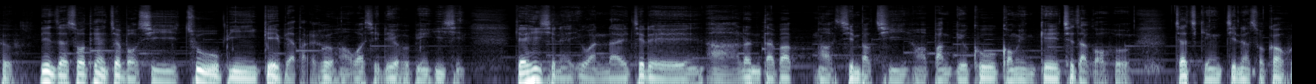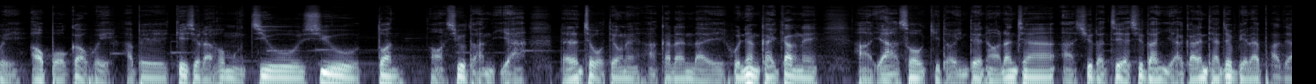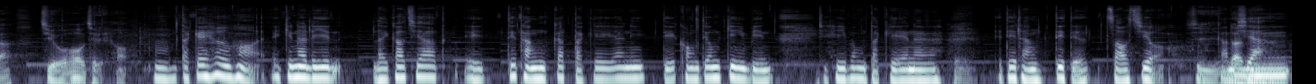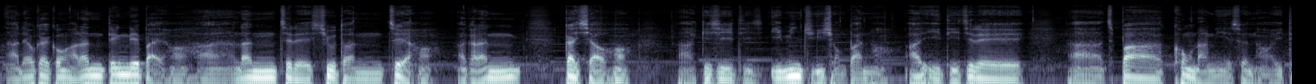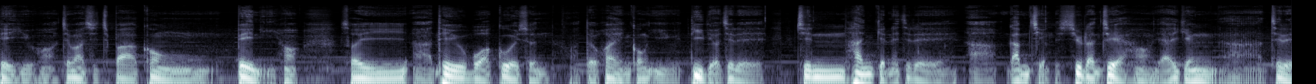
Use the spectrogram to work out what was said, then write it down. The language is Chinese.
好！您在所听的节目是《厝边隔壁》，大家好哈，我是廖和平医生。今日医生呢，原来这个啊，咱台北哈新北市哈邦桥区光明街七十五号，这一间真耶稣教会后埔教会，也要继续来访问周秀端哦，秀端爷来咱节目中呢啊，甲咱来分享开讲呢啊，耶稣基督恩典吼，咱请啊秀端姐、秀端爷，甲咱听众朋友来拍下招呼一下哈。嗯，大家好哈！今仔日来到遮，会得通甲大家安尼伫空中见面，希望大家呢会得通得到照照。是，感谢。咱啊了解讲下，咱顶礼拜吼啊，咱即个秀团姐吼啊，甲咱介绍吼啊，其实伊伫移民局上班吼啊，伊伫即个啊一百空六年的时阵吼，伊退休吼，即嘛是一百空八年吼。所以啊，退休无偌久诶时阵，啊，就发现讲伊有得着即个真罕见诶即个啊癌症。秀端姐吼，也已经啊，即个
